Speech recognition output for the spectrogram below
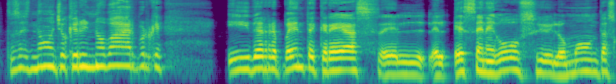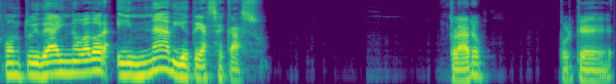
Entonces, no, yo quiero innovar porque... Y de repente creas el, ese negocio y lo montas con tu idea innovadora y nadie te hace caso. Claro, porque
